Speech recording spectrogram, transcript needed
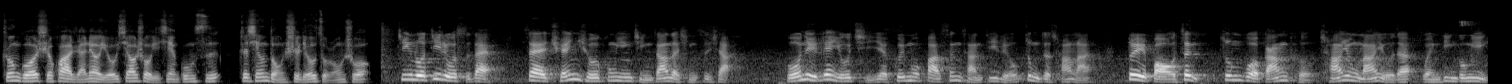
中国石化燃料油销售有限公司执行董事刘祖荣说：“进入低硫时代，在全球供应紧张的形势下，国内炼油企业规模化生产低硫重质船燃，对保证中国港口常用燃油的稳定供应、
